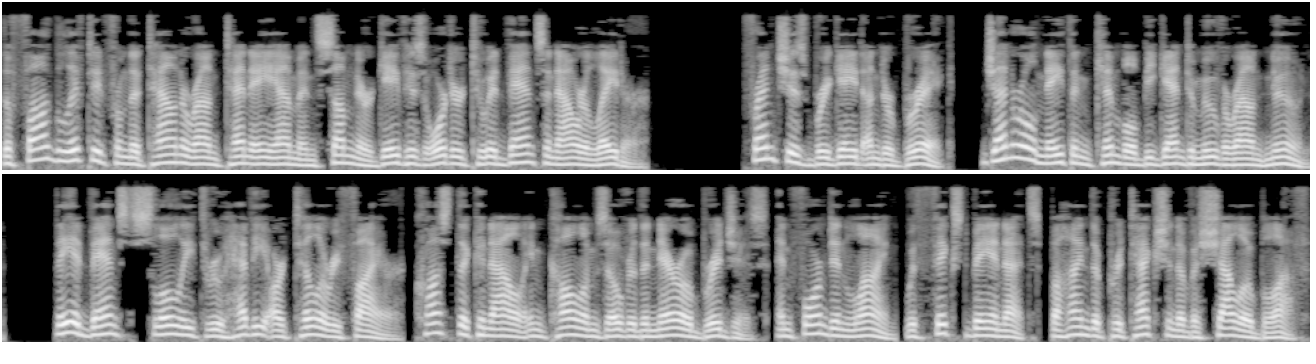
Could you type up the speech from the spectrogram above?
The fog lifted from the town around 10 a.m. and Sumner gave his order to advance an hour later. French's brigade under Brig. General Nathan Kimball began to move around noon. They advanced slowly through heavy artillery fire, crossed the canal in columns over the narrow bridges, and formed in line, with fixed bayonets, behind the protection of a shallow bluff.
